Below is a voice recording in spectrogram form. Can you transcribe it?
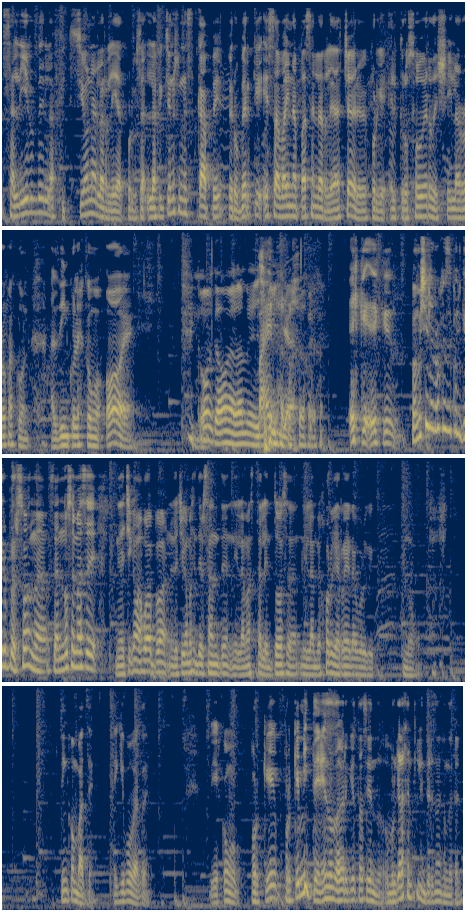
salir de la ficción a la realidad, porque o sea, la ficción es un escape, pero ver que esa vaina pasa en la realidad es chévere, ¿ves? porque el crossover de Sheila Rojas con Advíncula es como, oye, ¿Cómo acabamos hablando de Vaya. Sheila Rojas? es que, es que, para mí Sheila Rojas es cualquier persona, o sea, no se me hace ni la chica más guapa, ni la chica más interesante, ni la más talentosa, ni la mejor guerrera, porque no. Sin combate, equipo verde. Y es como, ¿por qué, ¿por qué me interesa saber qué está haciendo? ¿O por qué a la gente le interesa en general?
